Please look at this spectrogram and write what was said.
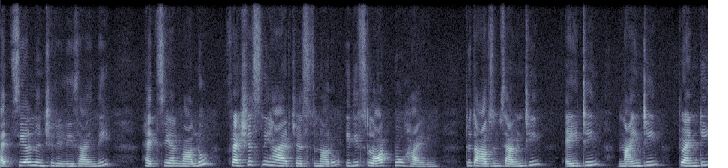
హెచ్సిఎల్ నుంచి రిలీజ్ అయింది. హెచ్సిఎల్ వాళ్ళు ఫ్రెషర్స్ని హైర్ చేస్తున్నారు. ఇది slot two hiring two thousand seventeen eighteen nineteen twenty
